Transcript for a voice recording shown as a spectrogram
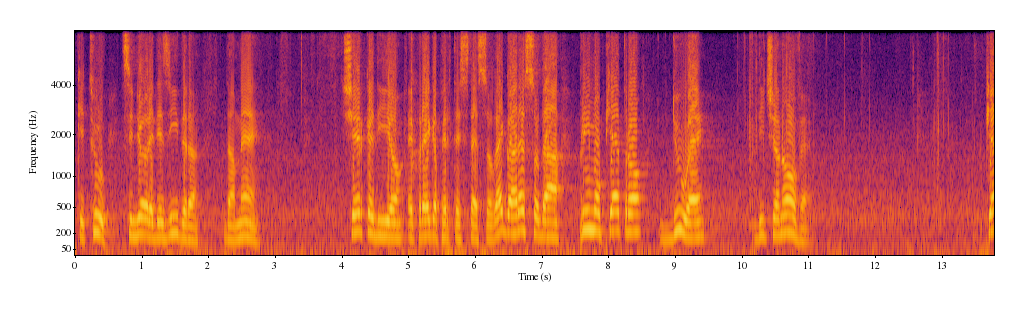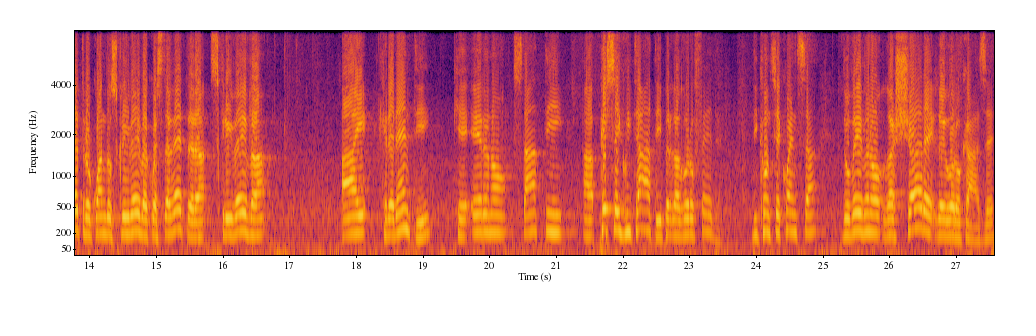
che tu Signore desidera da me cerca Dio e prega per te stesso. Leggo adesso da 1 Pietro 2, 19. Pietro quando scriveva questa lettera scriveva ai credenti che erano stati uh, perseguitati per la loro fede. Di conseguenza dovevano lasciare le loro case,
